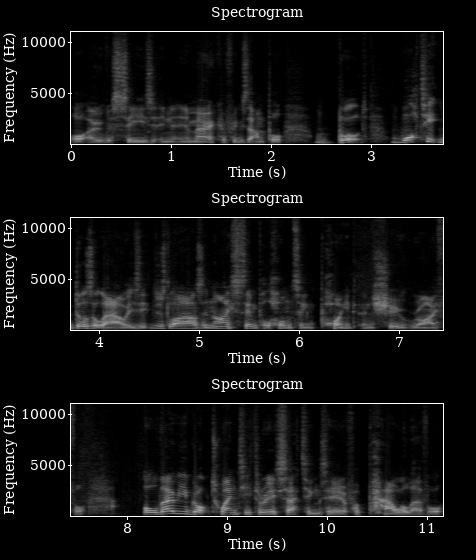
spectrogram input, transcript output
or overseas in, in America, for example. But what it does allow is it just allows a nice simple hunting point and shoot rifle. Although you've got 23 settings here for power level,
